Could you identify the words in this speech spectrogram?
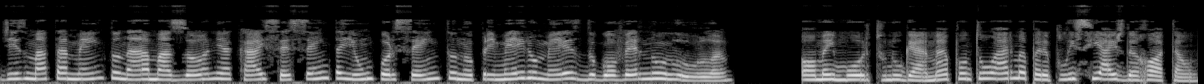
Desmatamento na Amazônia cai 61% no primeiro mês do governo Lula. Homem morto no Gama apontou arma para policiais derrotam.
